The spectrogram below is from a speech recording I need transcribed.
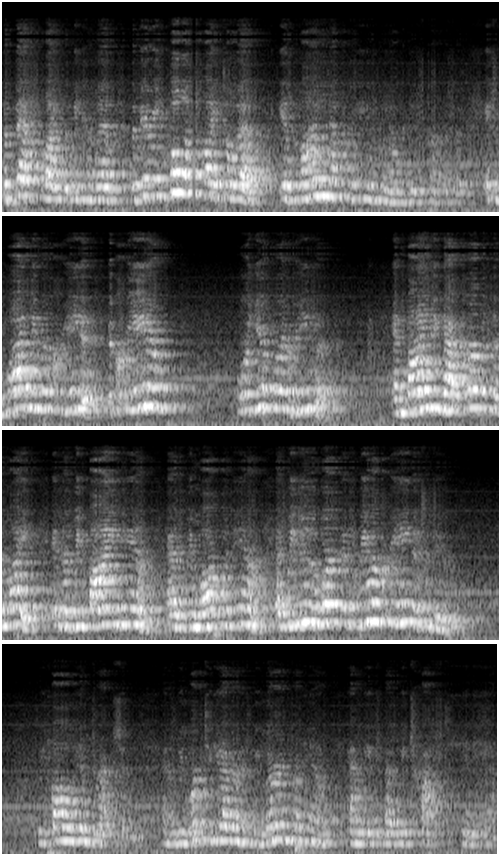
the best life that we can live, the very fullest life to live, is lined up with His will and His purposes. It's why we were created. The Creator, we're here for a reason. And finding that purpose in life we find Him, as we walk with Him, as we do the work that we were created to do. We follow His direction. And as we work together and as we learn from Him, and we, as we trust in him.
